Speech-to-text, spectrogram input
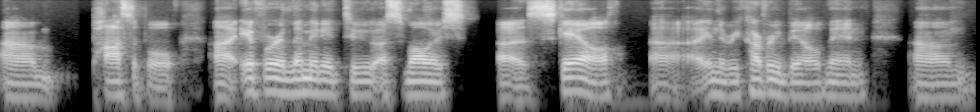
um, possible. Uh, if we're limited to a smaller uh, scale uh, in the recovery bill, then um,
